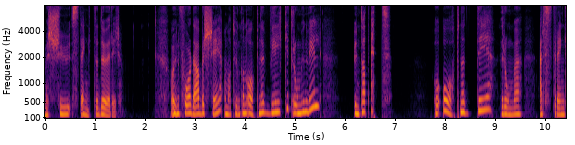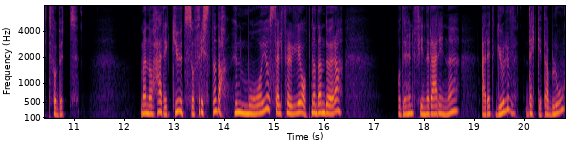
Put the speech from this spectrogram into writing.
med sju stengte dører. Og hun får da beskjed om at hun kan åpne hvilket rom hun vil, unntatt ett. Å åpne det rommet er strengt forbudt. Men å herregud, så fristende, da, hun må jo selvfølgelig åpne den døra. Og det hun finner der inne, er et gulv dekket av blod,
